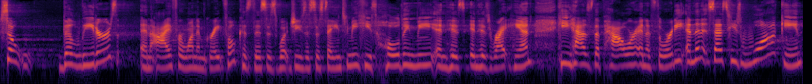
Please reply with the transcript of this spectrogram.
So the leaders and i for one am grateful because this is what jesus is saying to me. He's holding me in his in his right hand. He has the power and authority. And then it says he's walking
